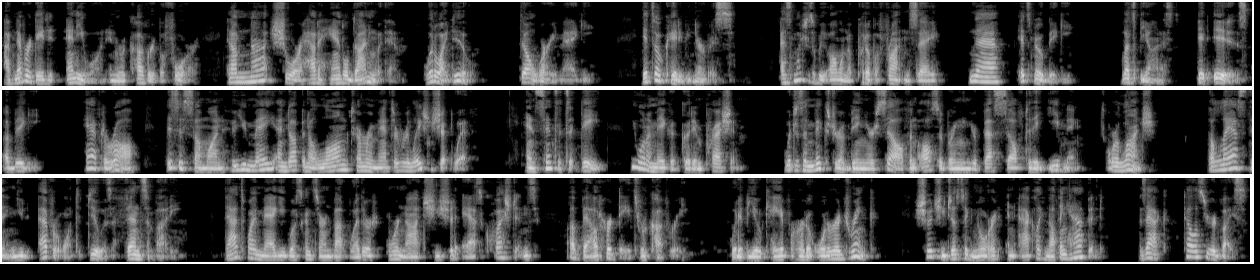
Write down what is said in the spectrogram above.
I've never dated anyone in recovery before, and I'm not sure how to handle dining with him. What do I do? Don't worry, Maggie. It's okay to be nervous. As much as we all want to put up a front and say, nah, it's no biggie. Let's be honest, it is a biggie. After all, this is someone who you may end up in a long term romantic relationship with. And since it's a date, you want to make a good impression, which is a mixture of being yourself and also bringing your best self to the evening or lunch. The last thing you'd ever want to do is offend somebody. That's why Maggie was concerned about whether or not she should ask questions about her date's recovery. Would it be okay for her to order a drink? Should she just ignore it and act like nothing happened? Zach, tell us your advice.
